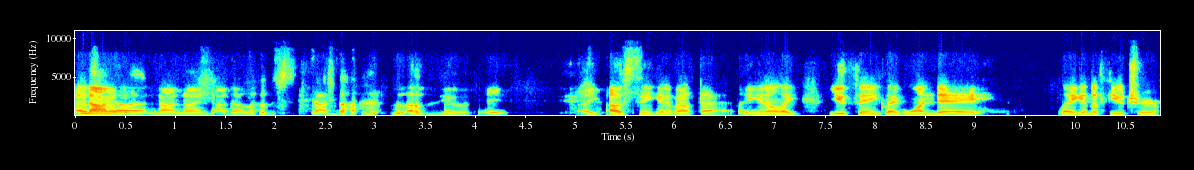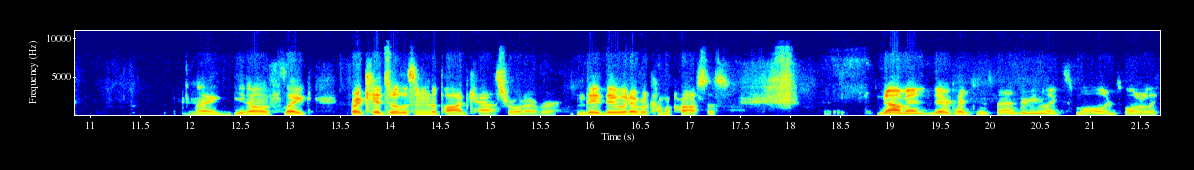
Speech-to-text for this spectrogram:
I was thinking about Nana, Nana, and Dada loves Dada loves you. Okay, like I was thinking about that. Like, you know, like you think like one day, like in the future, like, you know, if like our kids are listening to podcasts or whatever, they they would ever come across this. no, man. Their attention spans are getting like smaller and smaller. Like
